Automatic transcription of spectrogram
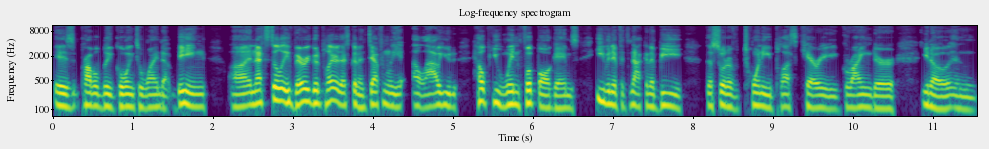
is probably going to wind up being uh, and that's still a very good player that's going to definitely allow you to help you win football games, even if it's not going to be the sort of 20 plus carry grinder, you know, and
